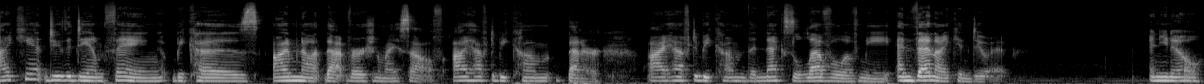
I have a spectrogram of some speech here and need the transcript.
I can't do the damn thing because I'm not that version of myself. I have to become better. I have to become the next level of me, and then I can do it. And you know,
